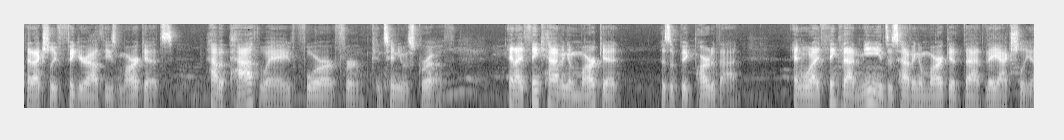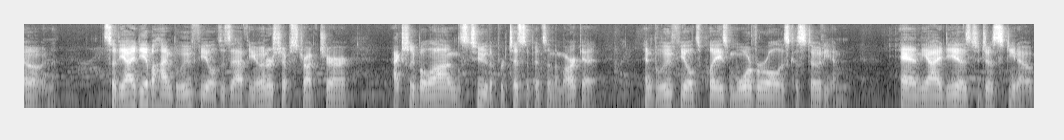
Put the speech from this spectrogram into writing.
that actually figure out these markets have a pathway for for continuous growth. And I think having a market is a big part of that. And what I think that means is having a market that they actually own. So the idea behind Bluefields is that the ownership structure actually belongs to the participants in the market, and Bluefields plays more of a role as custodian. And the idea is to just, you know,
